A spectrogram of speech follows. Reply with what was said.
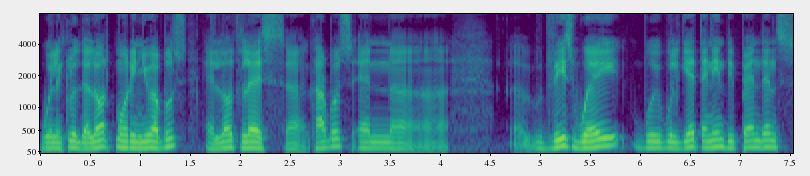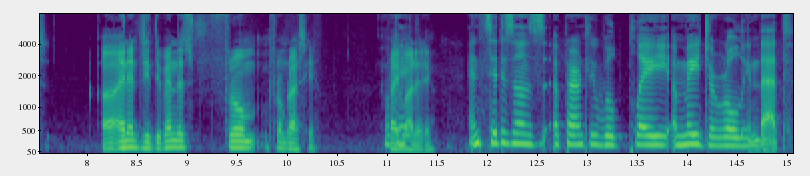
will include a lot more renewables, a lot less uh, carbons, and uh, uh, this way we will get an independence, uh, energy independence from from Russia, Okay. primarily. And citizens apparently will play a major role in that.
